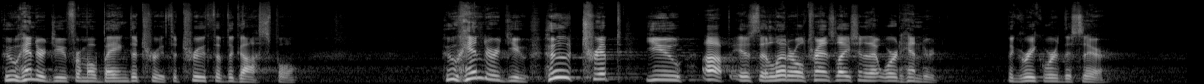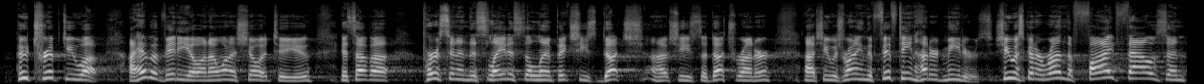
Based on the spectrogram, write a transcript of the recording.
Who hindered you from obeying the truth, the truth of the gospel? Who hindered you? Who tripped you up is the literal translation of that word hindered, the Greek word that's there. Who tripped you up? I have a video and I want to show it to you. It's of a person in this latest Olympics. She's Dutch. Uh, she's a Dutch runner. Uh, she was running the 1500 meters. She was going to run the 5000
